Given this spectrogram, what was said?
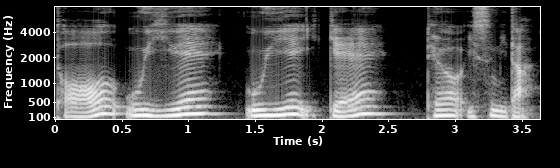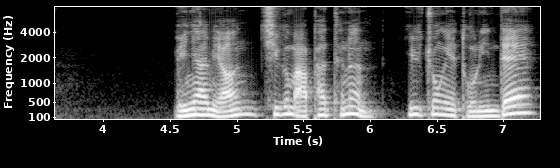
더 우위에 우위에 있게 되어 있습니다. 왜냐하면 지금 아파트는 일종의 돈인데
